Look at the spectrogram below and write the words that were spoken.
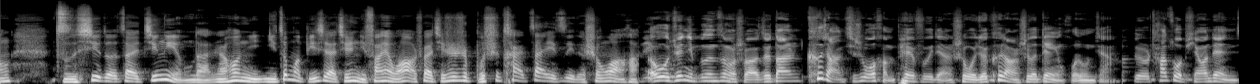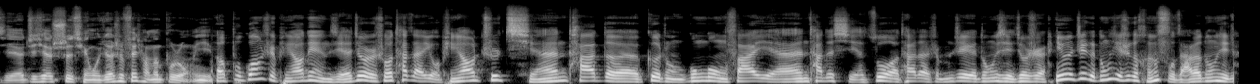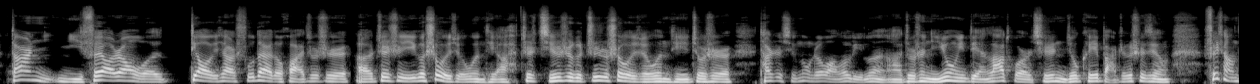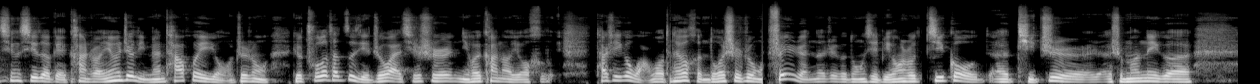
仔细的在经营的，然后你你这么比起来，其实你发现王小帅其实是不是太在意自己的声望哈？呃，我觉得你不能这么说，就当然科长其实我很佩服一点是，我觉得科长是个电影活动家，比如他做平遥电影节这些事情，我觉得是非常的不容易。呃，不光是平遥电影节，就是说他在有平遥之前，他的各种公共发言、他的写作、他的什么这个东西，就是因为这个东西是个很复杂的东西。当然，你你非要让我。调一下书袋的话，就是啊，这是一个社会学问题啊，这其实是个知识社会学问题，就是它是行动者网络理论啊，就是你用一点拉图尔，其实你就可以把这个事情非常清晰的给看出来，因为这里面它会有这种，就除了他自己之外，其实你会看到有很，它是一个网络，它有很多是这种非人的这个东西，比方说机构、呃体制什么那个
